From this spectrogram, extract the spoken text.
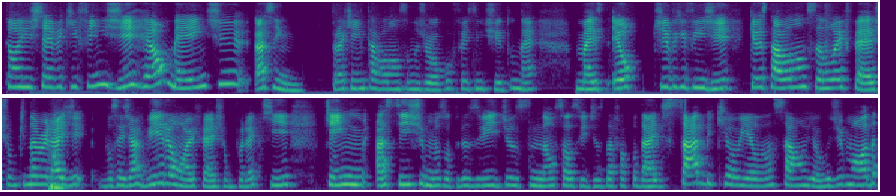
Então a gente teve que fingir realmente, assim, para quem estava lançando o jogo, fez sentido, né? Mas eu tive que fingir que eu estava lançando o iFashion, que na verdade vocês já viram o iFashion por aqui. Quem assiste meus outros vídeos, não só os vídeos da faculdade, sabe que eu ia lançar um jogo de moda.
